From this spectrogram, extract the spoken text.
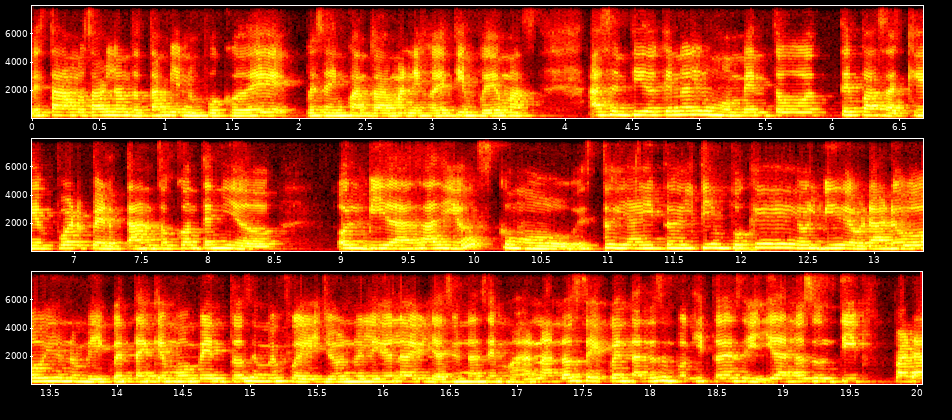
estábamos hablando también un poco de, pues en cuanto a manejo de tiempo y demás, ¿has sentido que en algún momento te pasa que por ver tanto contenido olvidas a Dios, como estoy ahí todo el tiempo que olvidé orar hoy no me di cuenta en qué momento se me fue yo no he leído la Biblia hace una semana, no sé, cuéntanos un poquito de eso y danos un tip para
